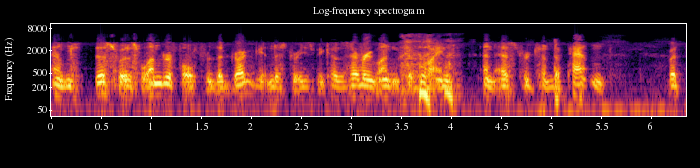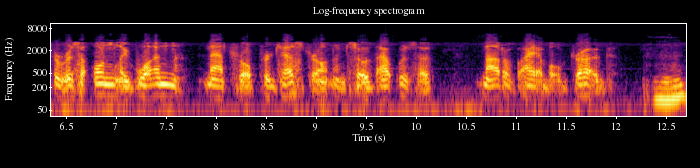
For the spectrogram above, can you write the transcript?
And this was wonderful for the drug industries because everyone could find an estrogen to patent. But there was only one natural progesterone, and so that was a not a viable drug Mhm.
